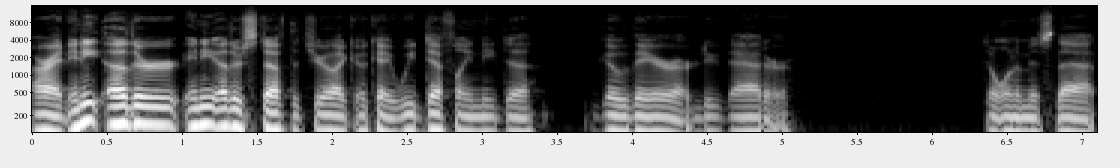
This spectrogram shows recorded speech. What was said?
All right. Any other any other stuff that you're like, okay, we definitely need to go there or do that, or don't want to miss that.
